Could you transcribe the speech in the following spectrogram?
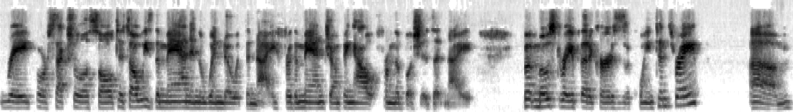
rape or sexual assault it's always the man in the window with the knife or the man jumping out from the bushes at night but most rape that occurs is acquaintance rape um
